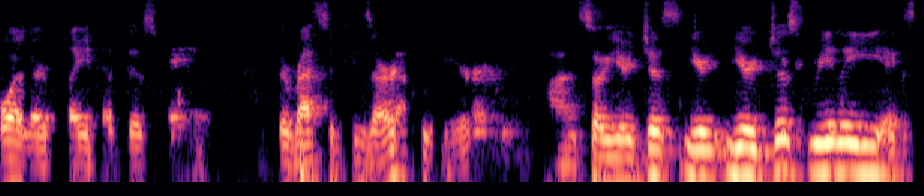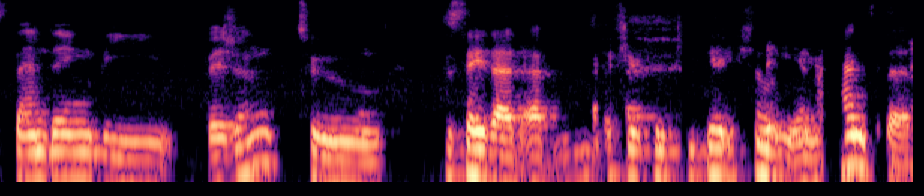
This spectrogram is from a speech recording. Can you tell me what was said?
boilerplate at this point. The recipes are clear, uh, so you're just you're you're just really extending the vision to to say that uh, if you're computationally intensive,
